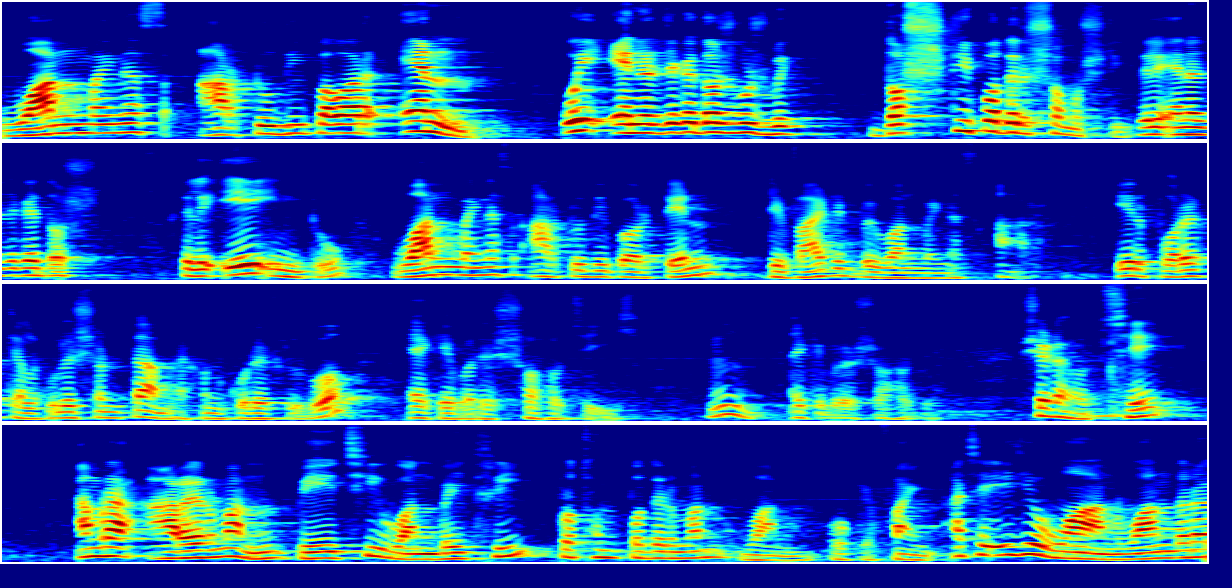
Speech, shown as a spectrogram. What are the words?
one minus r to the power n ওই এনের জায়গায় দশ বসবে। দশটি পদের সমষ্টি। তাহলে এনের জায়গায় দশ। তাহলে a into one minus r to the power ten divided by one minus r এর পরের ক্যালকুলেশনটা আমরা এখন করে ফেলব একেবারে সহজেই। হুম, একেবারে সহজে। সেটা হচ্ছে আমরা আর এর মান পেয়েছি ওয়ান বাই থ্রি প্রথম পদের মান ওয়ান ওকে ফাইন আচ্ছা এই যে ওয়ান ওয়ান দ্বারা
